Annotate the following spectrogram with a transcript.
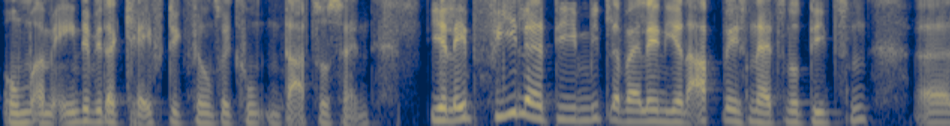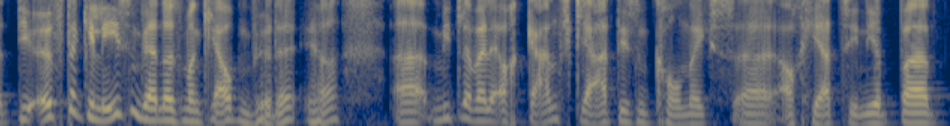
um am Ende wieder kräftig für unsere Kunden da zu sein. Ihr lebt viele, die mittlerweile in ihren Abwesenheitsnotizen, äh, die öfter gelesen werden, als man glauben würde, ja, äh, mittlerweile auch ganz klar diesen Connex äh, auch herziehen. Ich habe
